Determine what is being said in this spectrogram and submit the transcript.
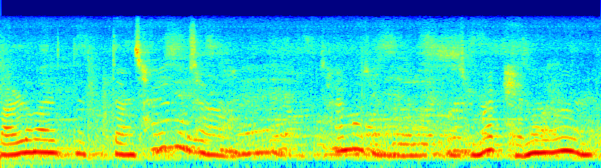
말로만 듣던 살모사. 살모사. 아, 정말 뱀은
